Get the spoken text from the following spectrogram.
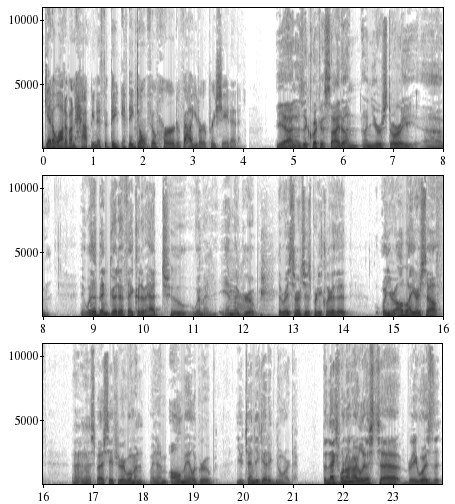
get a lot of unhappiness if they if they don't feel heard or valued or appreciated. Yeah, and as a quick aside on, on your story, um, it would have been good if they could have had two women in yeah. the group. The research is pretty clear that when you're all by yourself, and especially if you're a woman in an all male group, you tend to get ignored. The next one on our list, uh, was that,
